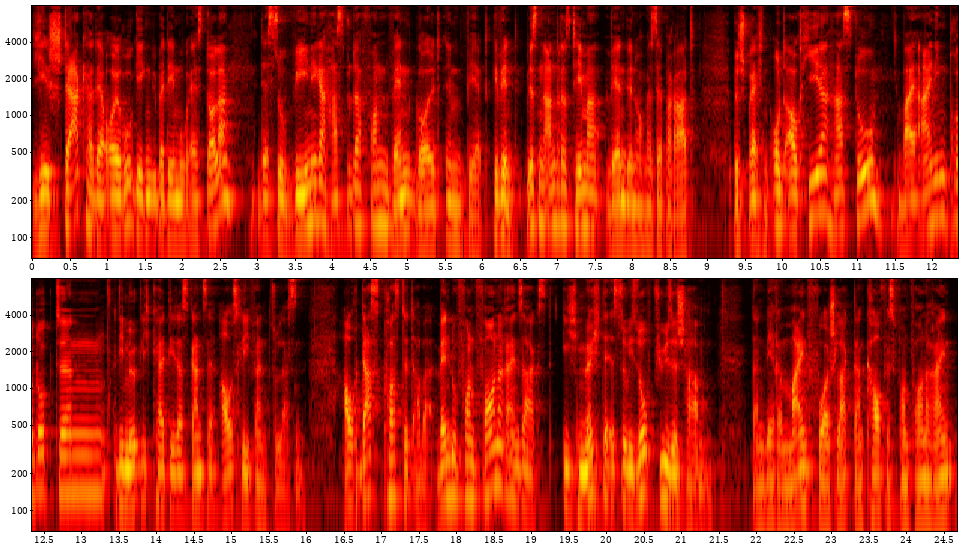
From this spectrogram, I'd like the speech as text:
Je stärker der Euro gegenüber dem US-Dollar, desto weniger hast du davon, wenn Gold im Wert gewinnt. Ist ein anderes Thema, werden wir nochmal separat besprechen. Und auch hier hast du bei einigen Produkten die Möglichkeit, dir das Ganze ausliefern zu lassen. Auch das kostet aber. Wenn du von vornherein sagst, ich möchte es sowieso physisch haben, dann wäre mein Vorschlag, dann kauf es von vornherein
